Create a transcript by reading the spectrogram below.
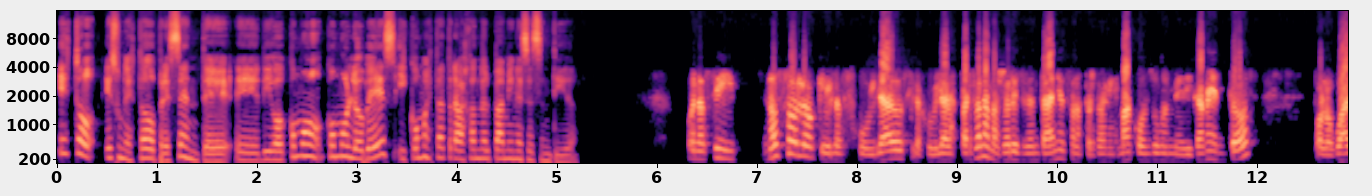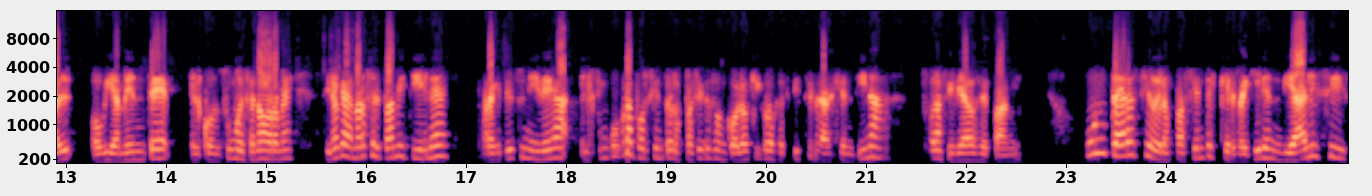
Esto es un estado presente. Eh, digo, ¿cómo, ¿cómo lo ves y cómo está trabajando el PAMI en ese sentido? Bueno, sí, no solo que los jubilados y las jubiladas, las personas mayores de 60 años son las personas que más consumen medicamentos, por lo cual obviamente el consumo es enorme, sino que además el PAMI tiene, para que te des una idea, el 50% de los pacientes oncológicos que existen en la Argentina son afiliados de PAMI. Un tercio de los pacientes que requieren diálisis,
